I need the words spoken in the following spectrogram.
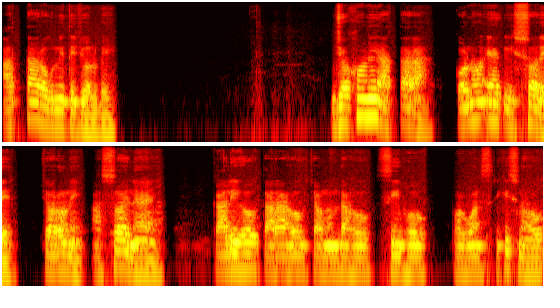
আত্মার অগ্নিতে জ্বলবে। যখন এই আত্মারা কোনো এক ঈশ্বরের চরণে আশ্রয় নেয়। কালী হোক, তারা হোক, চামুণ্ডা হোক, শিব হোক, ভগবান শ্রীকৃষ্ণ হোক,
